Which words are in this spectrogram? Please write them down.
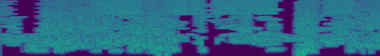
ハハハハ!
